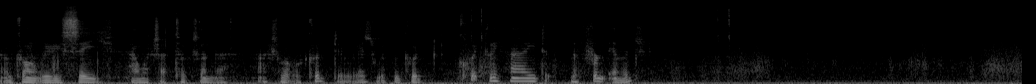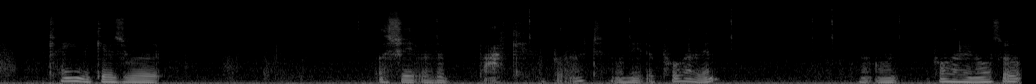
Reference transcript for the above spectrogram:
now we can't really see how much that tucks under. Actually what we could do is if we could quickly hide the front image. Kind of gives you the shape of the back but we need to pull that in. That one. Pull that in also.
